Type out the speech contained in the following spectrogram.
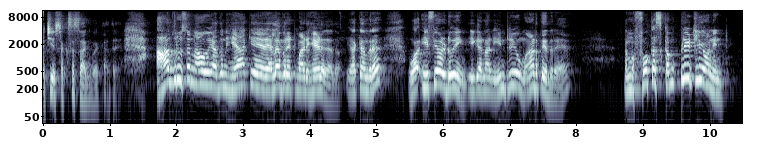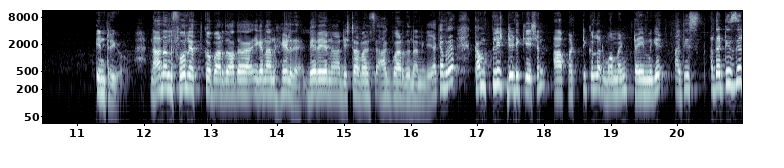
ಅಚೀವ್ ಸಕ್ಸಸ್ ಆಗಬೇಕಾದ್ರೆ. ಆದರೂ ಸಹ ನಾವು ಅದನ್ನು ಯಾಕೆ ಎಲಾಬ್ರೇಟ್ ಮಾಡಿ ಹೇಳಿದೆ ಅದು? ಯಾಕಂದರೆ, ವ ಇಫ್ ಯು ಆರ್ ಡೂಯಿಂಗ್ ಈಗ ನಾನು ಇಂಟರ್ವ್ಯೂ ಮಾಡ್ತಿದ್ರೆ, ನಮ್ಮ ಫೋಕಸ್ ಕಂಪ್ಲೀಟ್ಲಿ ಆನ್ ಇಂಟ್ ಇಂಟರ್ವ್ಯೂ ನಾನಲ್ಲಿ ಫೋನ್ ಎತ್ಕೋಬಾರ್ದು, ಅದು ಈಗ ನಾನು ಹೇಳಿದೆ, ಬೇರೆ ಏನು ಡಿಸ್ಟರ್ಬೆನ್ಸ್ ಆಗಬಾರ್ದು ನನಗೆ. ಯಾಕಂದರೆ ಕಂಪ್ಲೀಟ್ ಡೆಡಿಕೇಶನ್ ಆ ಪರ್ಟಿಕ್ಯುಲರ್ ಮೊಮೆಂಟ್ ಟೈಮ್ಗೆ ಅದಿಸ್ that is a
